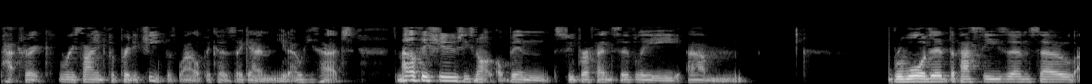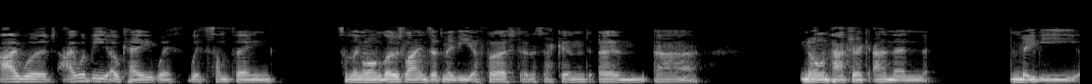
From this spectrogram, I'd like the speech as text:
Patrick re-signed for pretty cheap as well because again, you know, he's had some health issues. He's not been super offensively, um, rewarded the past season. So I would, I would be okay with, with something, something along those lines of maybe a first and a second and, uh, Nolan Patrick and then maybe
